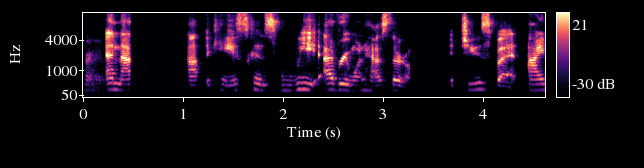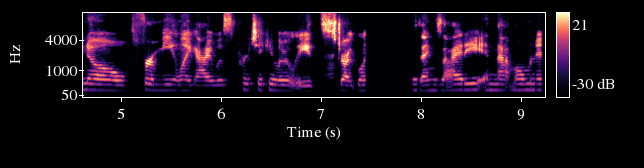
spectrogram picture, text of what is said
right and that's not the case because we everyone has their own issues but i know for me like i was particularly struggling with anxiety in that moment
